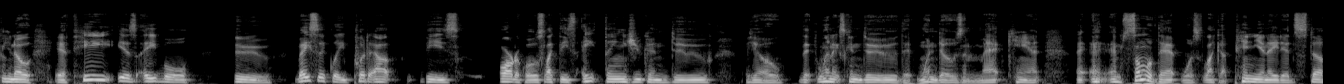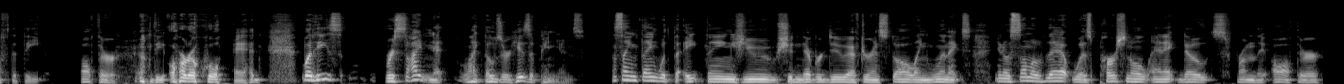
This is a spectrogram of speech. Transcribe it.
you know, if he is able to basically put out these articles like these eight things you can do you know that linux can do that windows and mac can't and, and, some of that was like opinionated stuff that the author of the article had but he's reciting it like those are his opinions the same thing with the eight things you should never do after installing Linux. You know, some of that was personal anecdotes from the author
